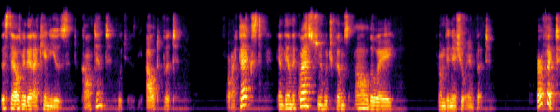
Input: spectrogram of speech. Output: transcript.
This tells me that I can use the content, which is the output for my text, and then the question, which comes all the way from the initial input. Perfect.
